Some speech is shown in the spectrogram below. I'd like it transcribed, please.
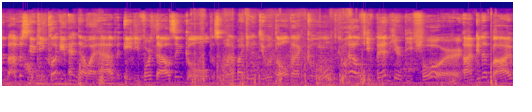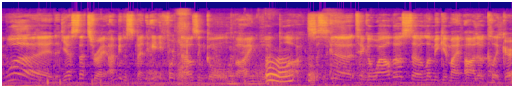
them. I'm just gonna keep clicking. And now I have 84,000 gold. So what am I gonna do with all that gold? Well, if you've been here before, I'm gonna buy wood. Yes, that's right. I'm gonna spend 84,000 gold buying wood blocks. This is gonna take a while though, so let me get my auto clicker.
